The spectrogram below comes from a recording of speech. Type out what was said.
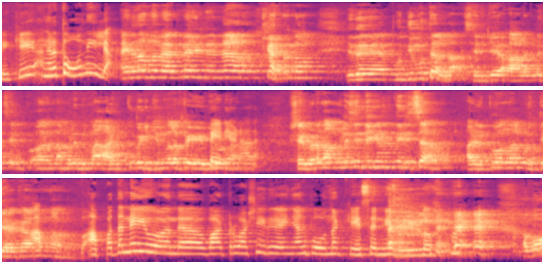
എനിക്ക് അങ്ങനെ തോന്നിയില്ല. കാരണം ഇത് ബുദ്ധിമുട്ടല്ല. ശരിക്കും ആളുകൾ നമ്മൾ ഇത് അഴുക്ക് പിടിക്കുന്നുള്ള പേടിയാണ്, അതെ. പക്ഷെ ഇവിടെ നമ്മൾ ചിന്തിക്കുന്നത് തിരിച്ചാണ്. അഴുക്ക് വന്നാൽ വൃത്തിയാക്കാമെന്നാണ്. അപ്പൊ തന്നെ വാട്ടർ വാഷ് ചെയ്ത് കഴിഞ്ഞാൽ പോകുന്ന കേസ് തന്നെ ഉള്ളൂ. അപ്പോ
